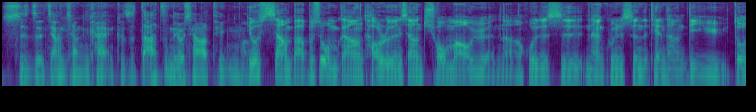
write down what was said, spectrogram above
试着讲讲看。可是大家真的有想要听吗？有想吧，不是我们刚刚讨论像秋茂园啊，或者是南昆生的天堂地狱，都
